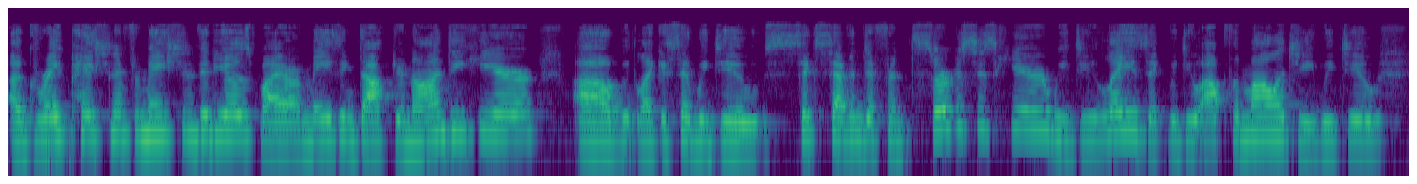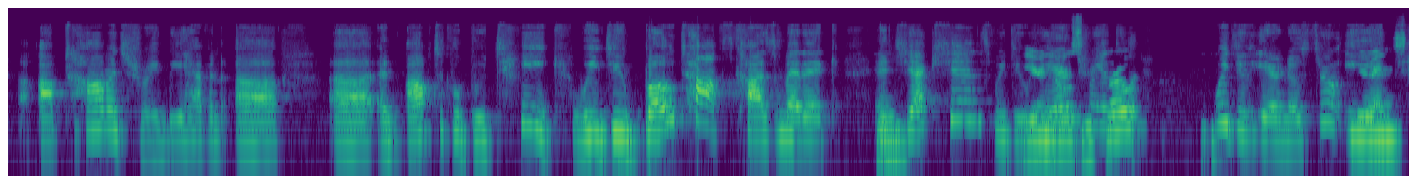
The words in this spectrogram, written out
a great patient information videos by our amazing Dr. Nahndi here. Uh, we, like I said, we do six, seven different services here. We do LASIK, we do ophthalmology, we do uh, optometry. We have an uh, uh, an optical boutique. We do Botox cosmetic mm-hmm. injections. We do ear, hair nose, throat. We do ear, nose, throat, ENT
